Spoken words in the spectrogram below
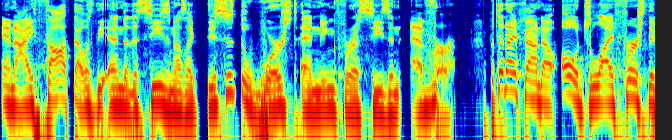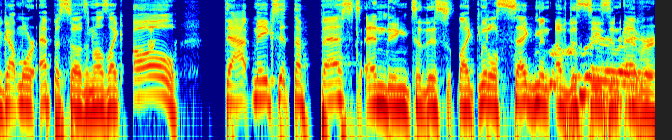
And I thought that was the end of the season. I was like, this is the worst ending for a season ever. But then I found out, oh, July 1st, they've got more episodes. And I was like, oh, that makes it the best ending to this like little segment of the season right. ever.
